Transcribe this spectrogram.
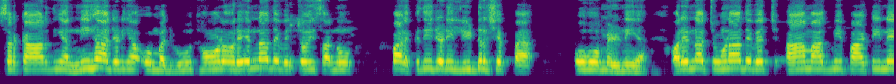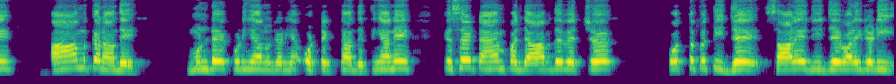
ਸਰਕਾਰ ਦੀਆਂ ਨੀਹਾਂ ਜਿਹੜੀਆਂ ਉਹ ਮਜ਼ਬੂਤ ਹੋਣ ਔਰ ਇਹਨਾਂ ਦੇ ਵਿੱਚੋਂ ਹੀ ਸਾਨੂੰ ਭੜਕਦੀ ਜਿਹੜੀ ਲੀਡਰਸ਼ਿਪ ਹੈ, ਉਹ ਮਿਲਣੀ ਹੈ। ਔਰ ਇਹਨਾਂ ਚੋਣਾਂ ਦੇ ਵਿੱਚ ਆਮ ਆਦਮੀ ਪਾਰਟੀ ਨੇ ਆਮ ਘਰਾਂ ਦੇ ਮੁੰਡੇ ਕੁੜੀਆਂ ਨੂੰ ਜਿਹੜੀਆਂ ਉਹ ਟਿਕਟਾਂ ਦਿੱਤੀਆਂ ਨੇ। ਕਿਸੇ ਟਾਈਮ ਪੰਜਾਬ ਦੇ ਵਿੱਚ ਪੁੱਤ ਭਤੀਜੇ ਸਾਲੇ ਜੀਜੇ ਵਾਲੀ ਜਿਹੜੀ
